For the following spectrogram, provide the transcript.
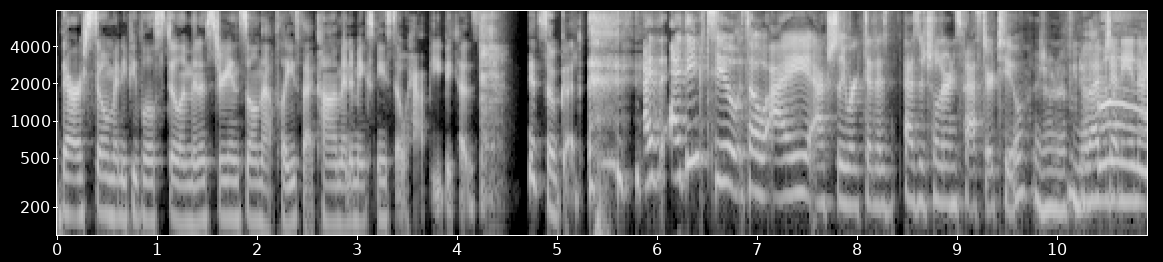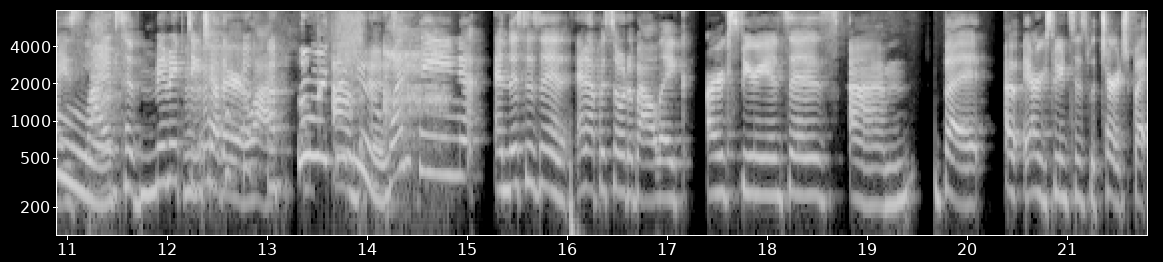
there are so many people still in ministry and still in that place that come and it makes me so happy because it's so good. I, I, think too. So I actually worked at a, as a children's pastor too. I don't know if you know that. Oh. Jenny and I's lives have mimicked each other a lot. oh my um, goodness. Um, one thing, and this isn't an episode about like our experiences, um, but uh, our experiences with church. But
